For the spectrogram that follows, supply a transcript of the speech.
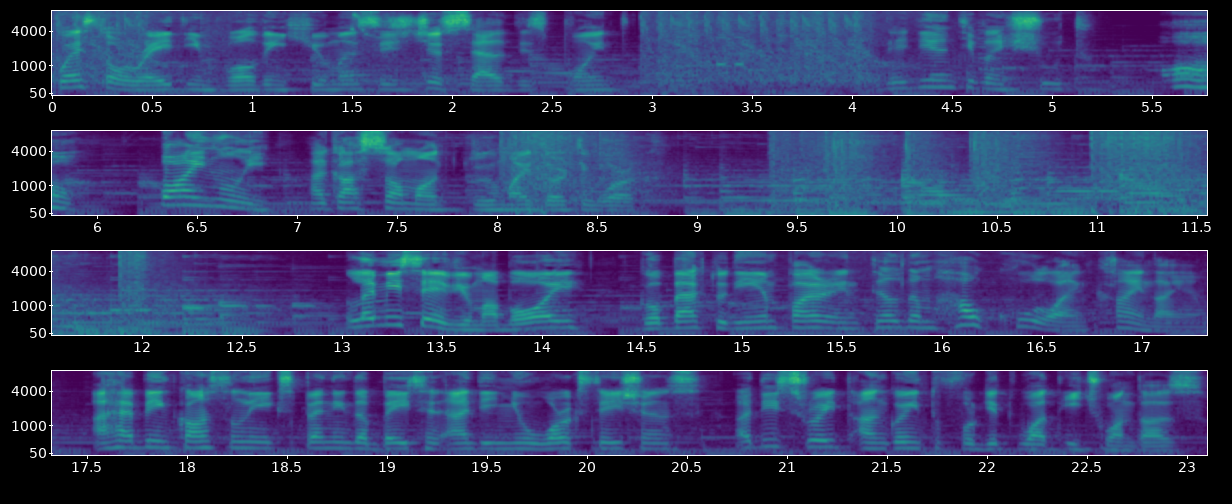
quest or raid involving humans is just sad at this point. They didn't even shoot. Oh, finally! I got someone to do my dirty work. Let me save you, my boy. Go back to the Empire and tell them how cool and kind I am. I have been constantly expanding the base and adding new workstations. At this rate, I'm going to forget what each one does.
